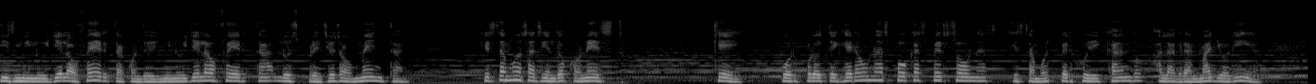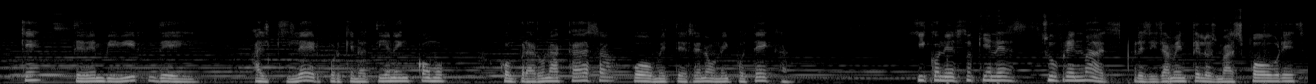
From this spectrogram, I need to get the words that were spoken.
disminuye la oferta. Cuando disminuye la oferta, los precios aumentan. ¿Qué estamos haciendo con esto? Que por proteger a unas pocas personas estamos perjudicando a la gran mayoría que deben vivir de alquiler porque no tienen cómo comprar una casa o meterse en una hipoteca. Y con esto, ¿quiénes sufren más? Precisamente los más pobres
